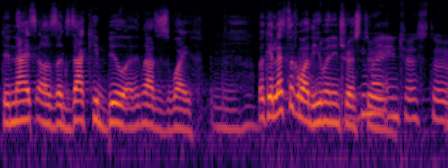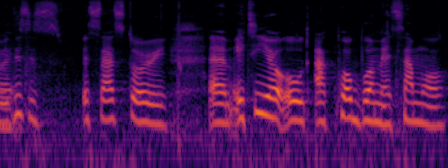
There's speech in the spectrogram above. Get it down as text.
denies El Zakzaky bill. I think that's his wife. Okay, let's talk about the human interest Human story. interest story. Right. This is a sad story. 18-year-old Akpo Bome Samuel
